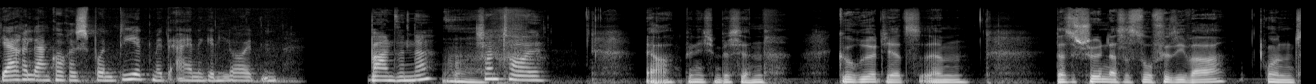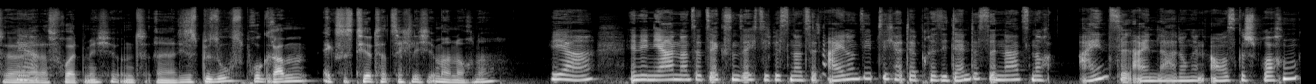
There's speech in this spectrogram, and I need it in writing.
jahrelang korrespondiert mit einigen Leuten. Wahnsinn, ne? Oh. Schon toll ja, bin ich ein bisschen gerührt jetzt. Ähm, das ist schön, dass es so für sie war. Und äh, ja. ja das freut mich. Und äh, dieses Besuchsprogramm existiert tatsächlich immer noch, ne? Ja, in den Jahren 1966 bis 1971 hat der Präsident des Senats noch Einzeleinladungen ausgesprochen.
